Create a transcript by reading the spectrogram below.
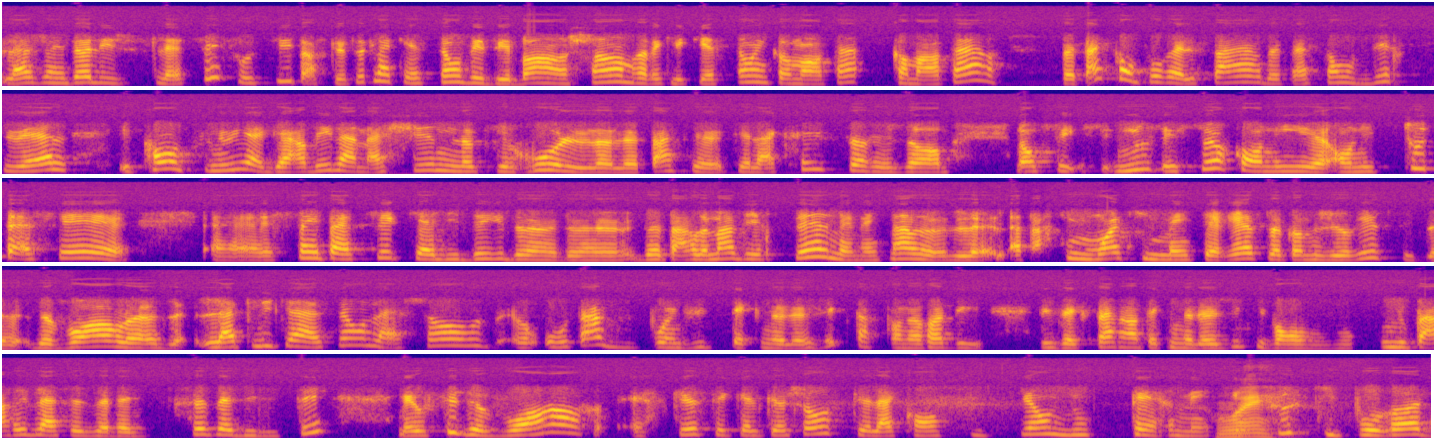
l'agenda législatif aussi, parce que toute la question des débats en chambre avec les questions et commentaires, peut-être qu'on pourrait le faire de façon virtuelle et continuer à garder la machine qui roule le temps que, la crise se résorbe. Donc, nous, c'est sûr qu'on est, on est tout à fait euh, sympathique à l'idée d'un Parlement virtuel, mais maintenant, la partie, moi, qui m'intéresse comme juriste, c'est de, voir l'application de la chose, autant du point de vue technologique, parce qu'on aura des, experts en technologie qui vont nous parler de la faisabilité, mais aussi de voir est-ce que c'est quelque chose que la Constitution nous permet? tout ce qui pourra...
